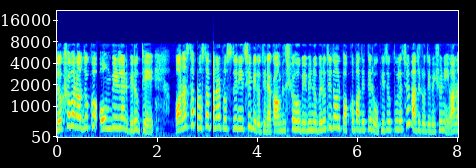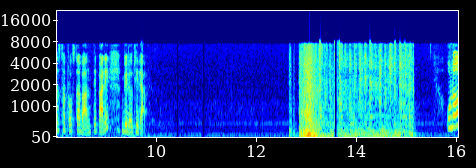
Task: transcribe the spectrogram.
লোকসভার অধ্যক্ষ ওম বিড়লার বিরুদ্ধে অনাস্থা প্রস্তাব আনার প্রস্তুতি নিচ্ছে বিরোধীরা। কংগ্রেস সহ বিভিন্ন বিরোধী দল পক্ষপাতিত্বের অভিযোগ তুলেছে বাজেট অধিবেশনে অনাস্থা প্রস্তাব আনতে পারে বিরোধীরা। উনাও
